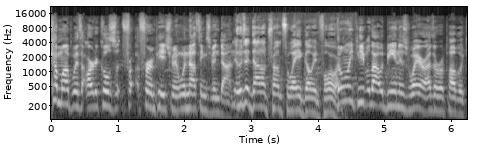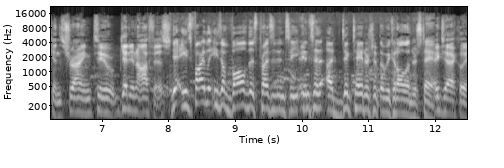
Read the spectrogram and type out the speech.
come up with articles for, for impeachment when nothing's been done. Who's in Donald Trump's way going forward? The only people that would be in his way are other Republicans trying to get in office. Yeah, he's finally he's evolved this presidency into a dictatorship that we could all understand. Exactly.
